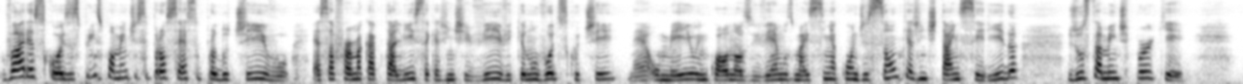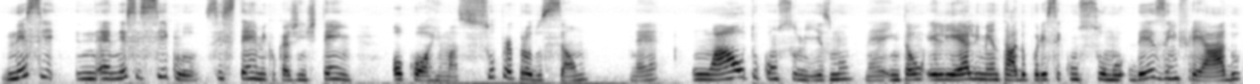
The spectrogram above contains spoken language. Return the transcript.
várias coisas, principalmente esse processo produtivo, essa forma capitalista que a gente vive, que eu não vou discutir né, o meio em qual nós vivemos, mas sim a condição que a gente está inserida, justamente porque nesse, é, nesse ciclo sistêmico que a gente tem, ocorre uma superprodução, né, um alto consumismo, né, então ele é alimentado por esse consumo desenfreado,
